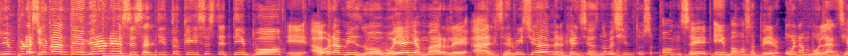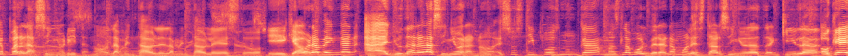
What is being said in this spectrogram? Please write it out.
¡Impresionante! ¿Vieron ese saltito que hizo este tipo? Y ahora mismo voy a llamarle al servicio de emergencias 911 Y vamos a pedir una ambulancia para la señorita, ¿no? Lamentable, lamentable esto Y que ahora vengan a ayudar a la señora, ¿no? Esos tipos nunca más la volverán a molestar, señora, tranquila Ok, ya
